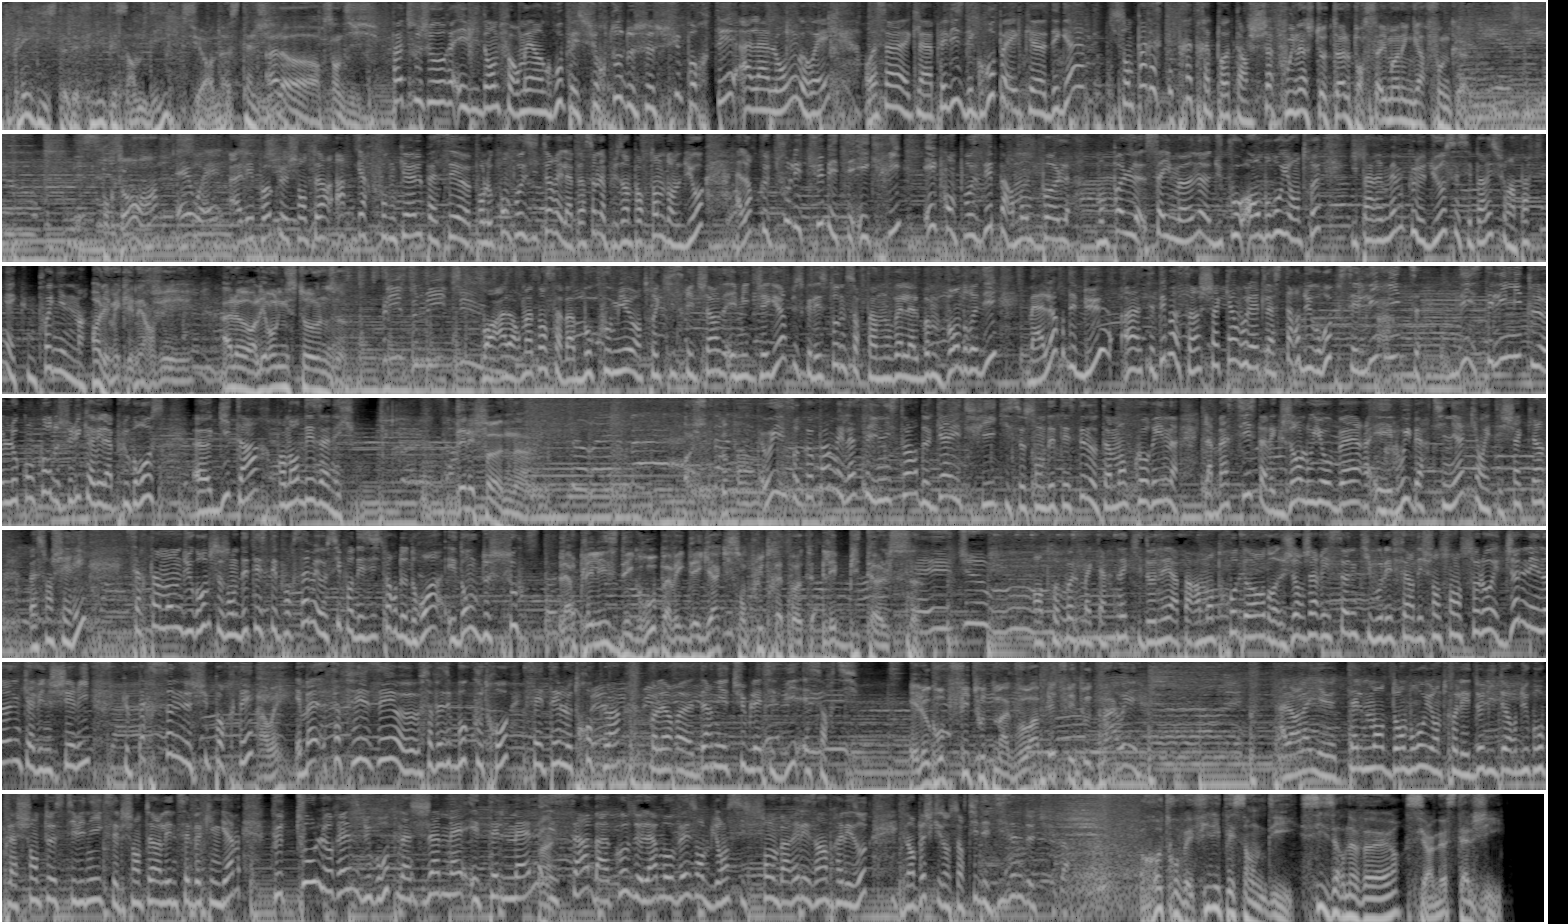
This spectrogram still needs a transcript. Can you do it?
La playlist de Philippe et Sandy sur Nostalgie. Alors, Sandy. Pas toujours évident de former un groupe et surtout de se supporter à la longue, ouais. On va ça avec la playlist des groupes avec euh, des gars qui sont pas restés très très potes. hein. Chafouinage total pour Simon et Garfunkel. Pourtant, hein. Eh ouais, à l'époque, le chanteur Art Garfunkel passait euh, pour le compositeur et la personne la plus importante dans le duo, alors que tous les tubes étaient écrits et composés par mon Paul. Mon Paul Simon, du coup, embrouille entre eux. Il paraît même que le duo s'est séparé sur un parking avec une poignée de main. Oh, les mecs énervés. Alors, les Rolling Stones. Bon, alors maintenant, ça va beaucoup mieux entre Keith Richards et Mick Jagger, puisque les Stones sortent un nouvel album vendredi. Mais à leur début, ah, c'était pas ça. Chacun voulait être la star du groupe. C'est limite, li- c'était limite le, le concours de celui qui avait la plus grosse euh, guitare pendant des années. Téléphone. Oh, ils sont copains. Oui, ils sont copains, mais là, c'est une histoire de gars et de filles qui se sont détestés, notamment Corinne, la bassiste, avec Jean-Louis Aubert et Louis Bertignac, qui ont été chacun bah, son chéri. Certains membres du groupe se sont détestés pour ça, mais aussi pour des histoires de droits et donc de sous. La playlist des groupes avec des gars qui sont plus très potes. Les Beatles. Entre Paul McCartney qui donnait apparemment trop d'ordres, George Harrison qui voulait faire des chansons en solo et John Lennon qui avait une chérie que personne ne supportait. Ah ouais Et ben ça faisait euh, ça faisait beaucoup trop. Ça a été le trop plein quand leur euh, dernier tube Let It Be est sorti. Et le groupe Fleetwood Mac. Vous vous rappelez de Fleetwood Mac? Oui. Alors là, il y a eu tellement d'embrouilles entre les deux leaders du groupe, la chanteuse Stevie Nicks et le chanteur Lindsey Buckingham, que tout le reste du groupe n'a jamais été le même. Ouais. Et ça, bah, à cause de la mauvaise ambiance. Ils se sont barrés les uns après les autres. Il n'empêche qu'ils ont sorti des dizaines de tubes. Retrouvez Philippe et Sandy, 6h-9h sur Nostalgie.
